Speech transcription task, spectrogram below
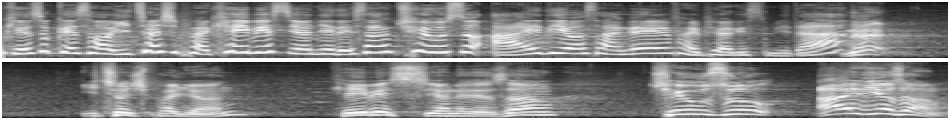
그럼 계속해서 2018 KBS 연예대상 최우수 아이디어상을 발표하겠습니다. 네, 2018년 KBS 연예대상 최우수 아이디어상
